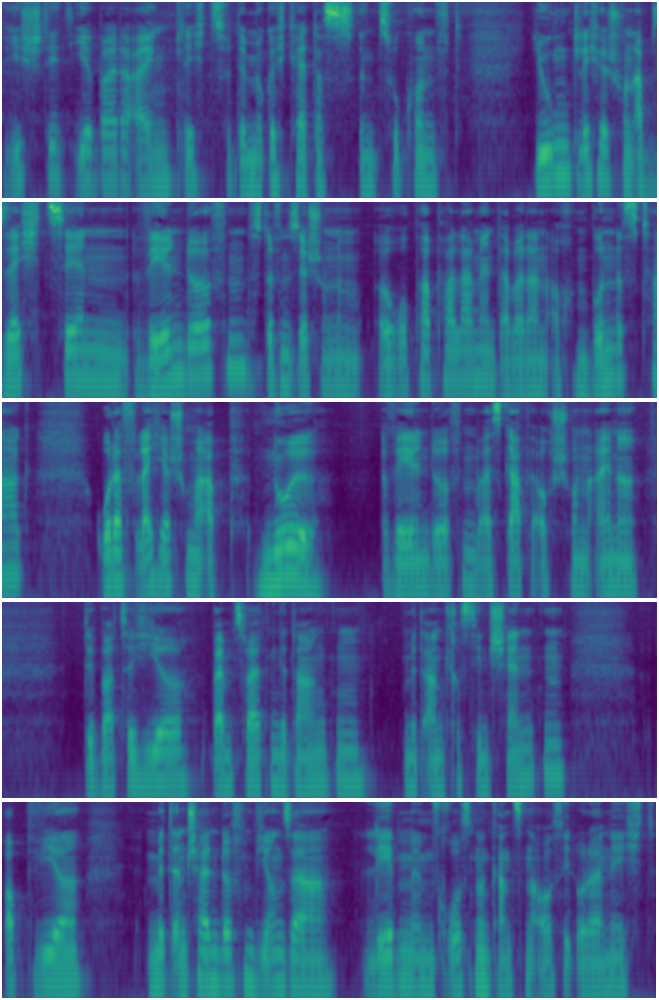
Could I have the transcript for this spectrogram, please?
Wie steht ihr beide eigentlich zu der Möglichkeit, dass in Zukunft Jugendliche schon ab 16 wählen dürfen? Das dürfen sie ja schon im Europaparlament, aber dann auch im Bundestag. Oder vielleicht ja schon mal ab 0 wählen dürfen, weil es gab ja auch schon eine Debatte hier beim zweiten Gedanken mit Ann-Christine Schenten, ob wir mitentscheiden dürfen, wie unser Leben im Großen und Ganzen aussieht oder nicht.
